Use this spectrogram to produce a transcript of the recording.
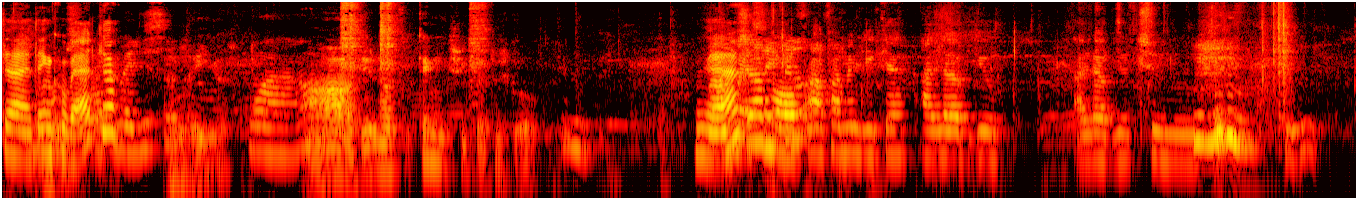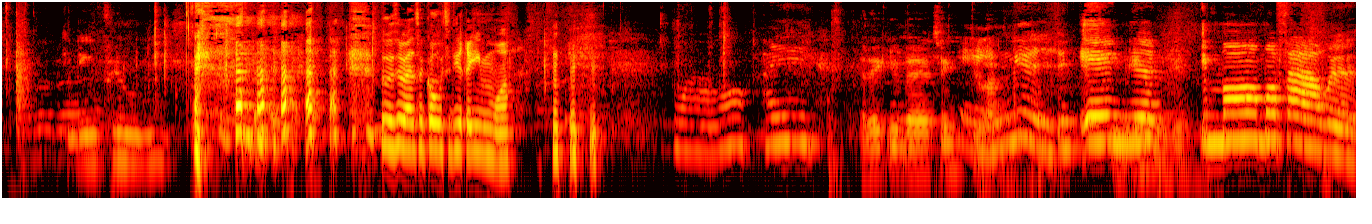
Det er, det er en kuvert, jo. Wow. Ah, det er nok, den synes jeg, du skal åbne. Ja. Så morfar fra Malika. I love you. I love you too. Din flue. Du er simpelthen så god til de rim, mor. Hej. Er det ikke, hvad jeg tænkte, det var? En engel i mormorfarve.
